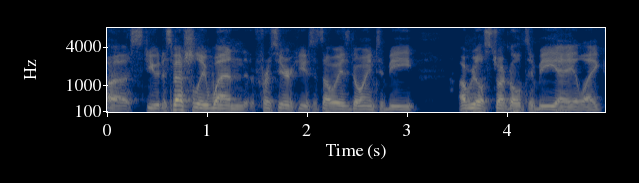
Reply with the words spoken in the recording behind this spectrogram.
uh, skewed, especially when for Syracuse it's always going to be a real struggle to be a like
